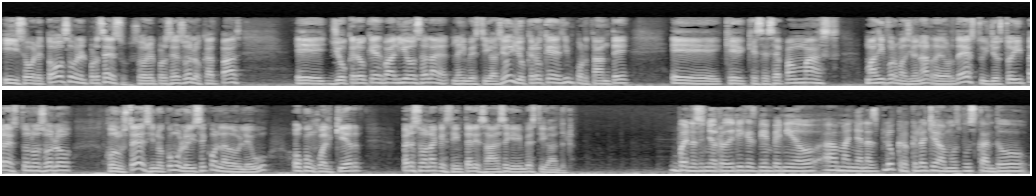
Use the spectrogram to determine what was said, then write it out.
y sobre todo sobre el proceso, sobre el proceso de los CatPass. Eh, yo creo que es valiosa la, investigación y yo creo que es importante eh, que, que, se sepan más, más información alrededor de esto. Y yo estoy presto no solo con ustedes, sino como lo hice con la W o con cualquier persona que esté interesada en seguir investigándolo. Bueno, señor Rodríguez, bienvenido a Mañanas Blue. Creo que lo llevamos buscando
